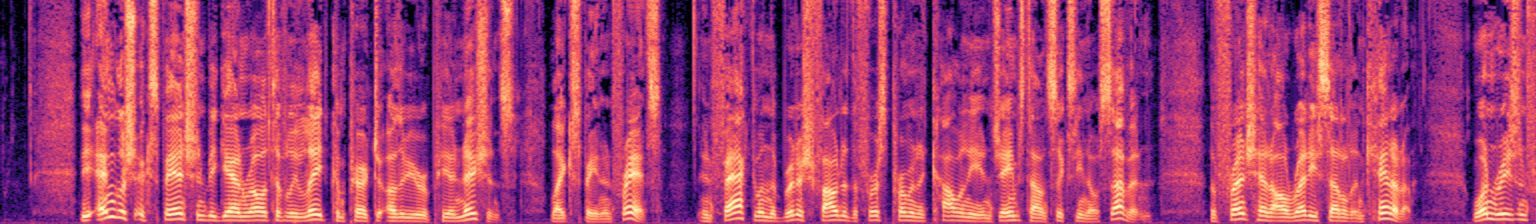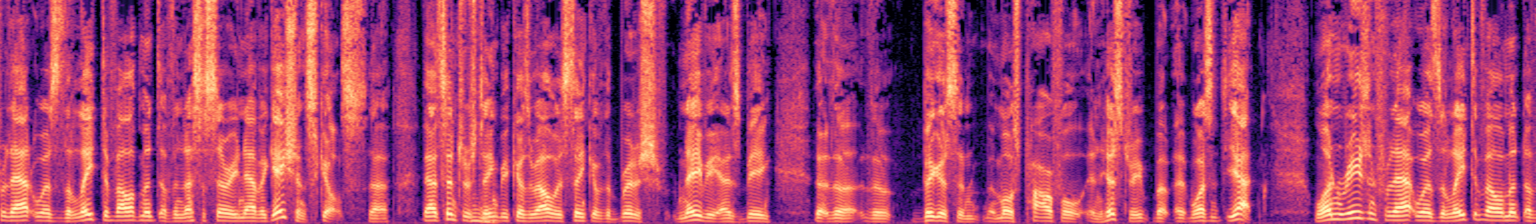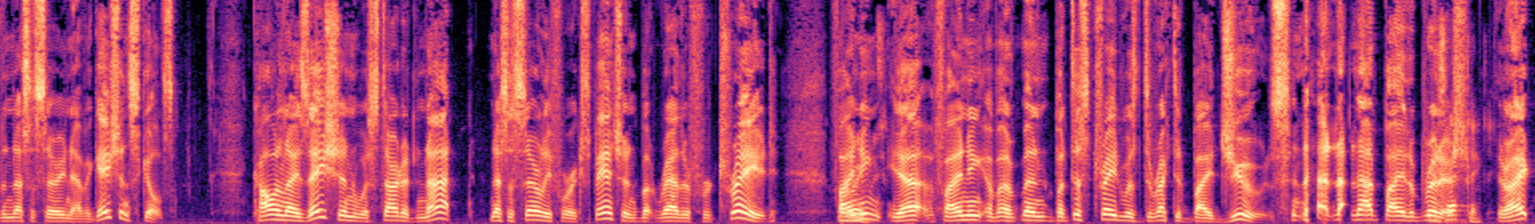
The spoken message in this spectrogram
The English expansion began relatively late compared to other European nations, like Spain and France. In fact, when the British founded the first permanent colony in Jamestown 1607, the French had already settled in Canada. One reason for that was the late development of the necessary navigation skills. Uh, that's interesting mm. because we always think of the British Navy as being the, the, the biggest and the most powerful in history, but it wasn't yet. One reason for that was the late development of the necessary navigation skills. Colonization was started not necessarily for expansion, but rather for trade. Finding, Correct. yeah, finding, uh, but this trade was directed by Jews, not, not by the British, exactly. right?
